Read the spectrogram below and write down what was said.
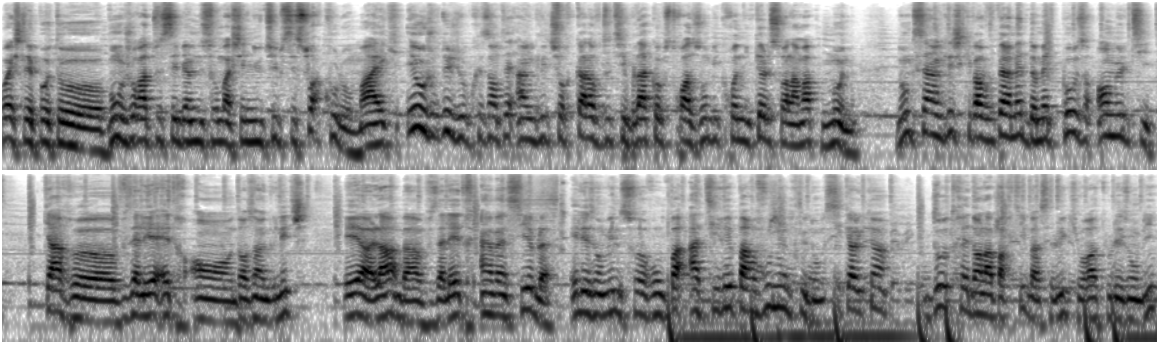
Wesh les potos, bonjour à tous et bienvenue sur ma chaîne YouTube, c'est soit cool Mike et aujourd'hui je vais vous présenter un glitch sur Call of Duty Black Ops 3 Zombie Chronicle sur la map Moon. Donc c'est un glitch qui va vous permettre de mettre pause en multi car euh, vous allez être dans un glitch et euh, là ben, vous allez être invincible et les zombies ne seront pas attirés par vous non plus. Donc si quelqu'un d'autre est dans la partie, ben, c'est lui qui aura tous les zombies.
